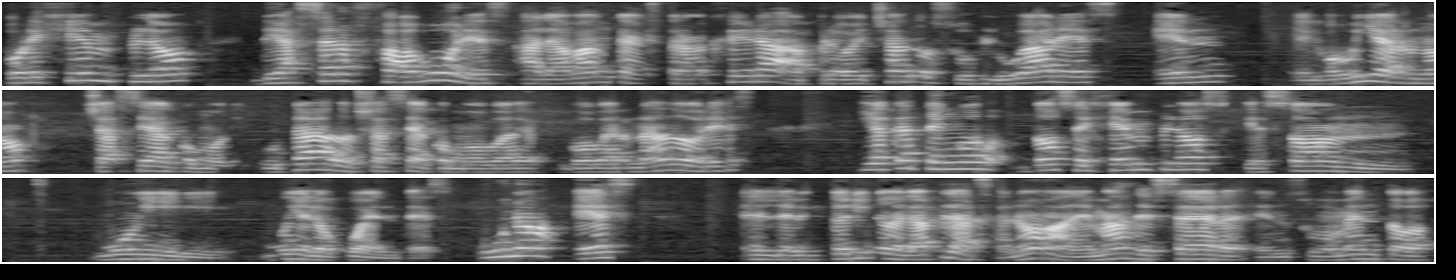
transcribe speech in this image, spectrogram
por ejemplo, de hacer favores a la banca extranjera aprovechando sus lugares en el gobierno, ya sea como diputados, ya sea como gobernadores. Y acá tengo dos ejemplos que son muy, muy elocuentes. Uno es el de Victorino de la Plaza, ¿no? Además de ser en su momento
